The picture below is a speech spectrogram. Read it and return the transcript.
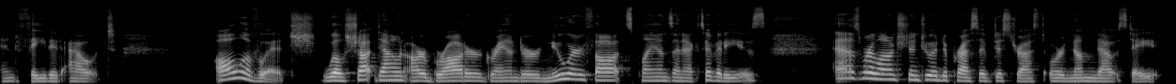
and faded out. All of which will shut down our broader, grander, newer thoughts, plans, and activities as we're launched into a depressive, distressed, or numbed out state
